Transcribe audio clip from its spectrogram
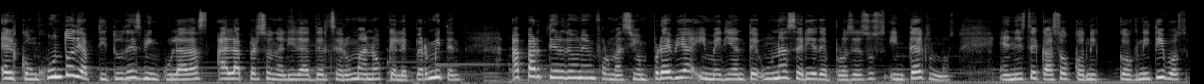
el conjunto de aptitudes vinculadas a la personalidad del ser humano que le permiten, a partir de una información previa y mediante una serie de procesos internos, en este caso cognitivos,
